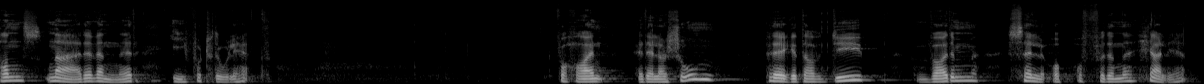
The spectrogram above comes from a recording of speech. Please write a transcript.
hans nære venner i fortrolighet. Få ha en relasjon preget av dyp, varm, selvoppofrende kjærlighet.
